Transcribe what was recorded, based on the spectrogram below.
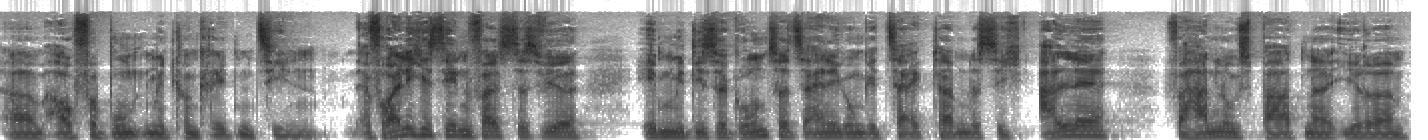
äh, auch verbunden mit konkreten Zielen. Erfreulich ist jedenfalls, dass wir eben mit dieser Grundsatzeinigung gezeigt haben, dass sich alle Verhandlungspartner ihrer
